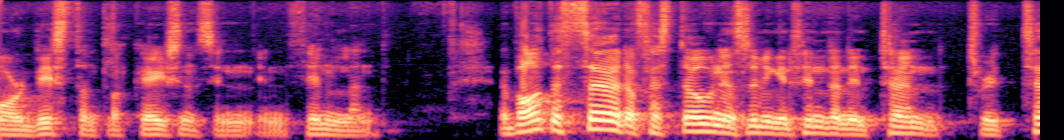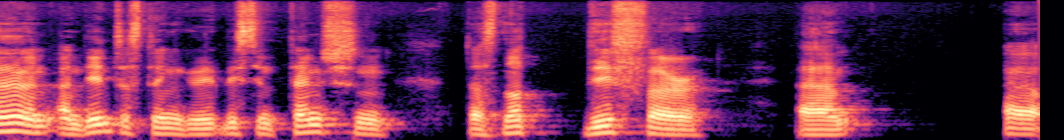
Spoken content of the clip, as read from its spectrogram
more distant locations in, in Finland. About a third of Estonians living in Finland intend to return, and interestingly, this intention does not differ um, uh,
